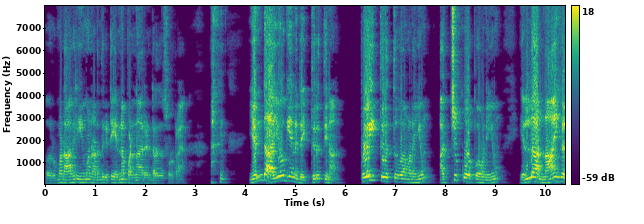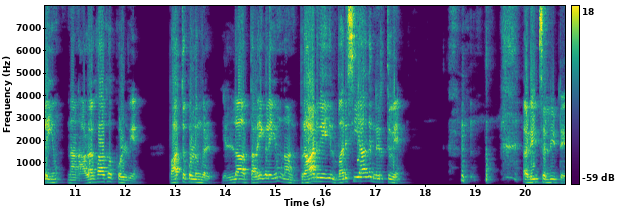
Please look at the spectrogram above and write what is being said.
அவர் ரொம்ப நாகரிகமாக நடந்துக்கிட்டு என்ன பண்ணாருன்றத சொல்கிறேன் எந்த அயோக்கியன் இதை திருத்தினான்? பிழை திருத்துபவனையும் அச்சு கோர்ப்பவனையும் எல்லா நாய்களையும் நான் அழகாக கொள்வேன். பார்த்து கொள்ளுங்கள் எல்லா தலைகளையும் நான் பிராட்வேயில் வரிசையாக நிறுத்துவேன். அப்படின்னு சொல்லிட்டு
